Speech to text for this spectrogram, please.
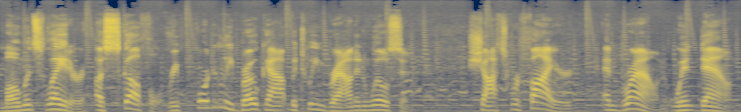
Moments later, a scuffle reportedly broke out between Brown and Wilson. Shots were fired and Brown went down.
